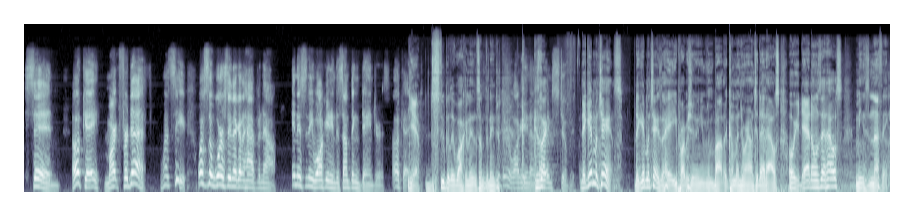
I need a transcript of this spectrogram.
Sin. Okay, marked for death. Let's see. What's the worst thing that's gonna happen now? Innocently walking into something dangerous. Okay. Yeah, stupidly walking into something dangerous. Stupidly walking into 'Cause, like- stupid. They give him a chance. They give him a chance. Like, hey, you probably shouldn't even bother coming around to that house. Oh, your dad owns that house means nothing.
